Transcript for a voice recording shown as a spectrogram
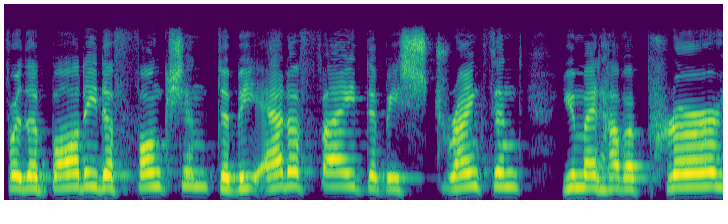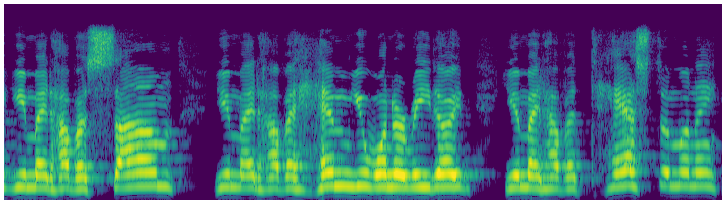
for the body to function, to be edified, to be strengthened. You might have a prayer, you might have a psalm, you might have a hymn you want to read out, you might have a testimony,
